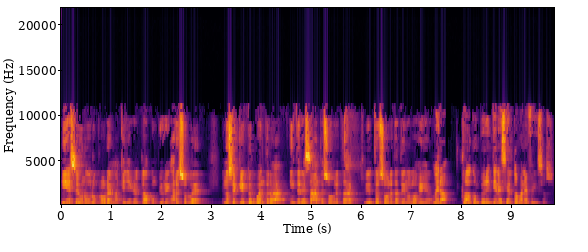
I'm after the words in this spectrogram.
Y ese es uno de los problemas que llega el cloud computing a resolver. No sé, ¿qué tú encuentras interesante sobre esta, sobre esta tecnología? Mira, cloud computing tiene ciertos beneficios.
